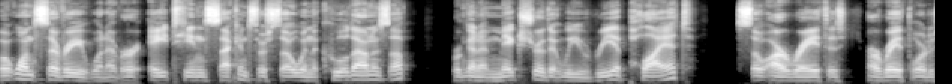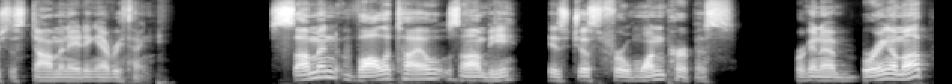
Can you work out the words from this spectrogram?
But once every, whatever, 18 seconds or so when the cooldown is up, we're going to make sure that we reapply it so our Wraith, is, our Wraith Lord is just dominating everything. Summon Volatile Zombie is just for one purpose. We're going to bring them up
